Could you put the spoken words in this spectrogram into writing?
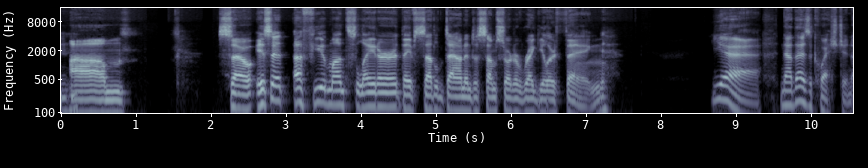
Mm-hmm. Um, so is it a few months later they've settled down into some sort of regular thing? Yeah. Now there's a question.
